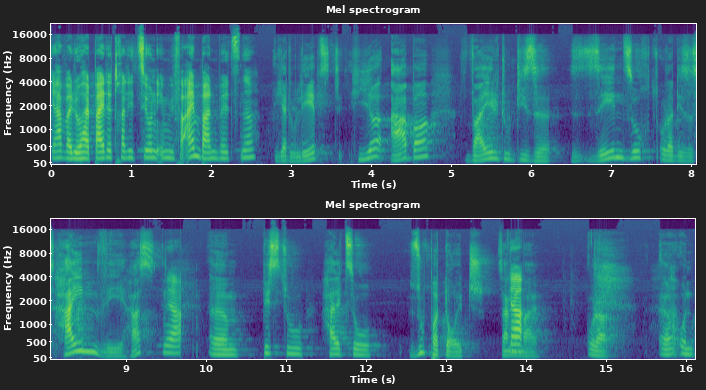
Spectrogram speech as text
Ja, weil du halt beide Traditionen irgendwie vereinbaren willst, ne? Ja, du lebst hier, aber weil du diese Sehnsucht oder dieses Heimweh hast, ja. ähm, bist du halt so super deutsch, sagen ja. wir mal. Oder äh, ja. und,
